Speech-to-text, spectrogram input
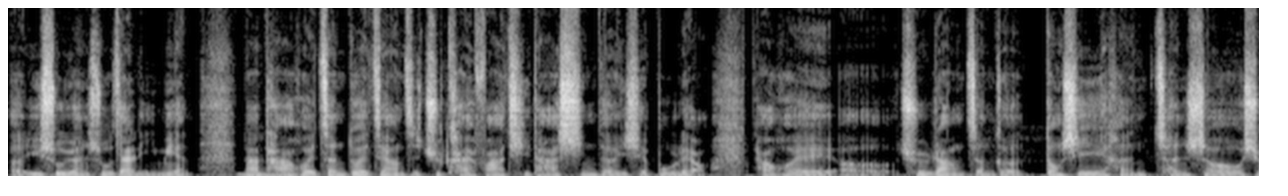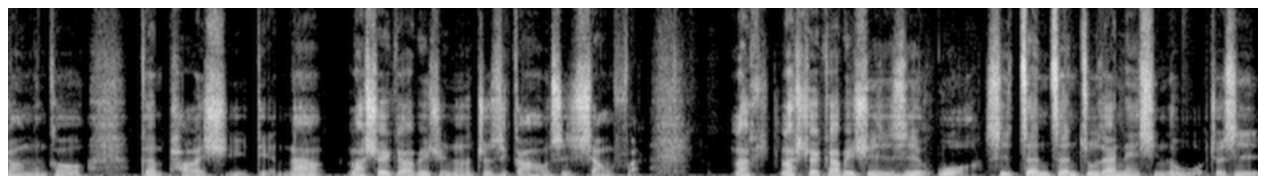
呃艺术元素在里面，那它会针对这样子去开发其他新的一些布料，它会呃去让整个东西很成熟，希望能够更 polish 一点。那 luxury garbage 呢，就是刚好是相反。Lux luxury garbage 其实是我是真正住在内心的我，就是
